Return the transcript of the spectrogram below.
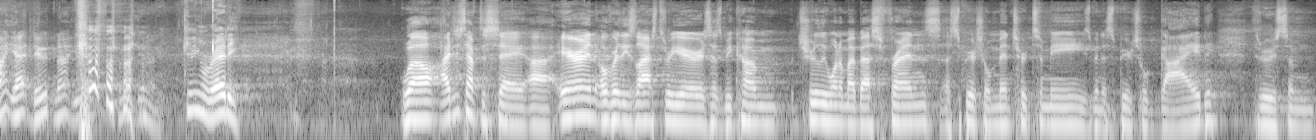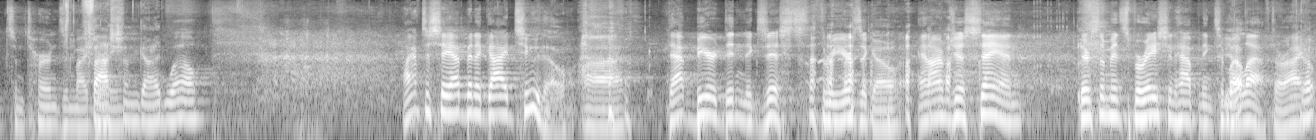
Not yet, dude. Not yet. What are you doing? Getting ready. Well, I just have to say, uh, Aaron, over these last three years, has become truly one of my best friends, a spiritual mentor to me. He's been a spiritual guide through some, some turns in my Fashion journey. guide. Well, I have to say, I've been a guide too, though. Uh, that beard didn't exist three years ago, and I'm just saying, there's some inspiration happening to my Yep. left, all right? Yep.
